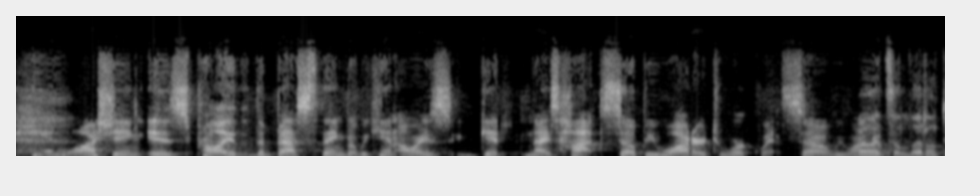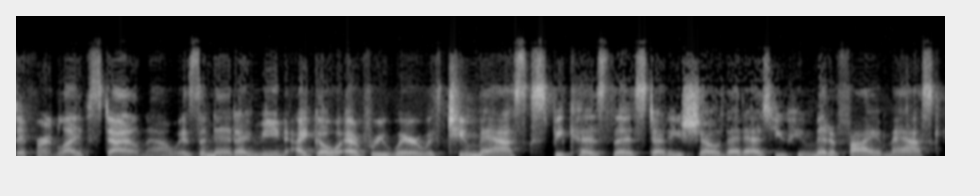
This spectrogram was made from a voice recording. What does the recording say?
hand washing is probably the best thing, but we can't always get nice hot soapy water to work with. So we want. To Well, it's a little different lifestyle now, isn't it? I mean, I go everywhere with two masks because the studies show that as you humidify a mask,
